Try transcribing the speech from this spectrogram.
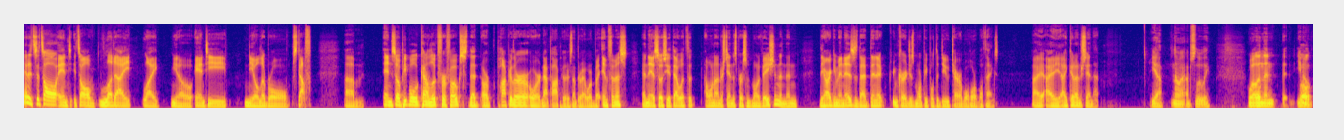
and it's it's all anti, it's all luddite, like you know, anti neoliberal stuff. Um, and so people kind of look for folks that are popular or not popular is not the right word, but infamous, and they associate that with the, I want to understand this person's motivation, and then the argument is, is that then it encourages more people to do terrible, horrible things. I I, I could understand that. Yeah. No, absolutely. Well, and then uh, you know,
